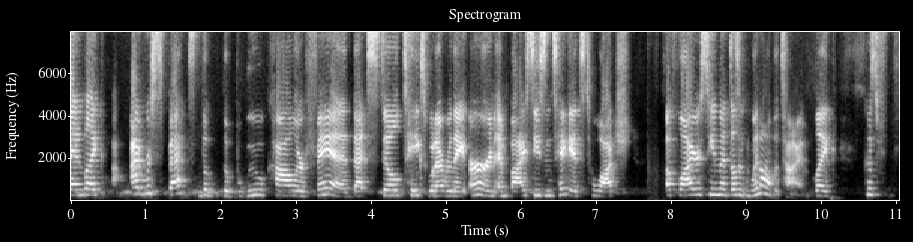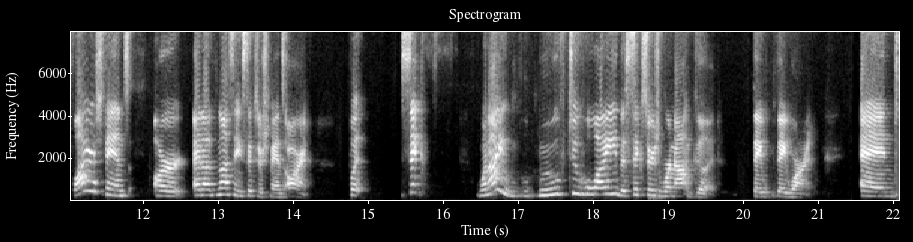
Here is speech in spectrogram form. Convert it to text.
and like i respect the the blue collar fan that still takes whatever they earn and buy season tickets to watch a flyers team that doesn't win all the time like because flyers fans are and i'm not saying sixers fans aren't but six when I moved to Hawaii, the Sixers were not good. They they weren't. And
